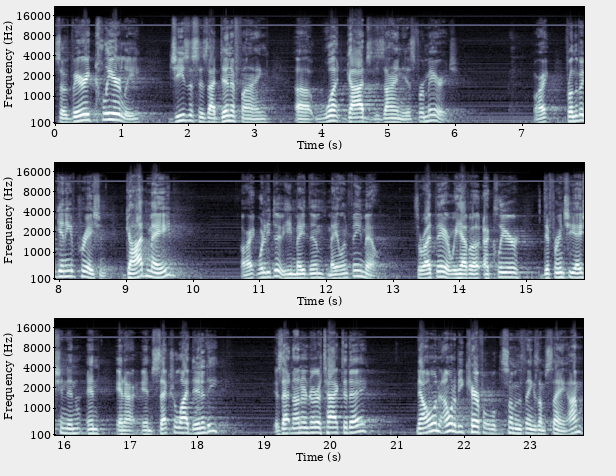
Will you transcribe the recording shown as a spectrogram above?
So, very clearly, Jesus is identifying uh, what God's design is for marriage. All right? From the beginning of creation, God made, all right, what did He do? He made them male and female. So, right there, we have a, a clear differentiation in, in, in, our, in sexual identity. Is that not under attack today? Now, I want, I want to be careful with some of the things I'm saying. I'm,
